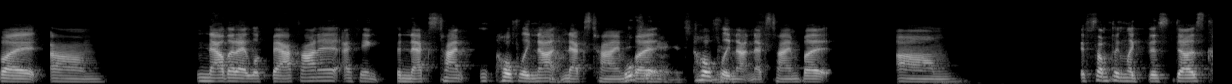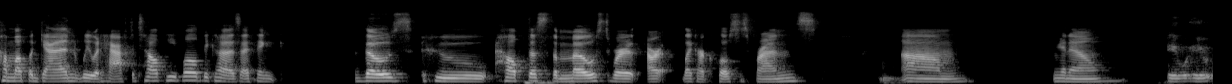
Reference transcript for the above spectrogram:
But um, now that I look back on it, I think the next time, hopefully not next time, hopefully but not next time, hopefully yeah. not next time, but um if something like this does come up again, we would have to tell people because I think those who helped us the most were our like our closest friends. Mm-hmm. Um, you know, it, it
